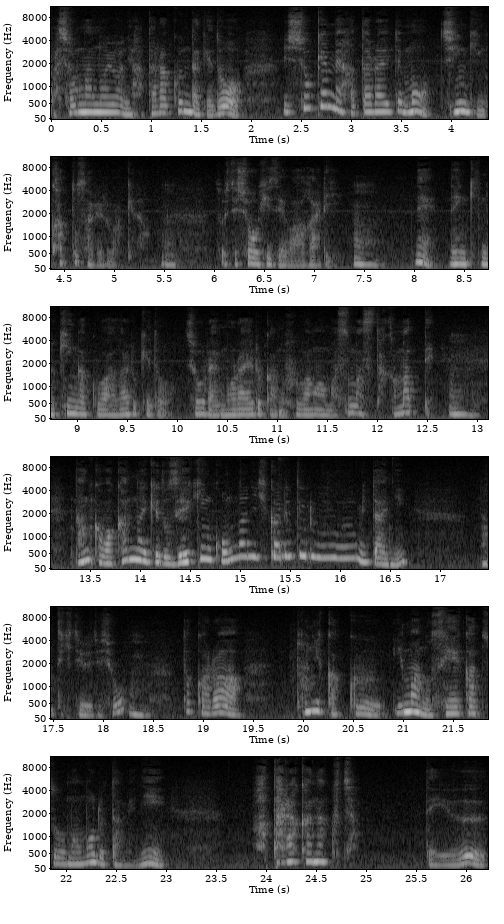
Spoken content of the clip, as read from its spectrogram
馬車馬のように働くんだけど一生懸命働いても賃金カットされるわけだ、うんそして消費税は上がり、うんね、年金の金額は上がるけど将来もらえるかの不安はますます高まってうん。なんかわかんないけど税金こんなに引かれてるみたいになってきてるでしょ？うん。だからとにかく今の生活を守るために働かなくちゃっていう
